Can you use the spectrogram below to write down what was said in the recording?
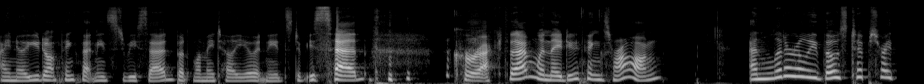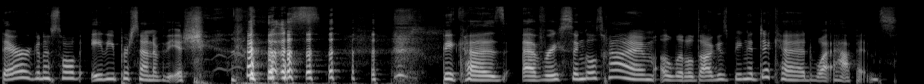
I know you don't think that needs to be said, but let me tell you, it needs to be said. Correct them when they do things wrong. And literally, those tips right there are going to solve 80% of the issues. because every single time a little dog is being a dickhead, what happens?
